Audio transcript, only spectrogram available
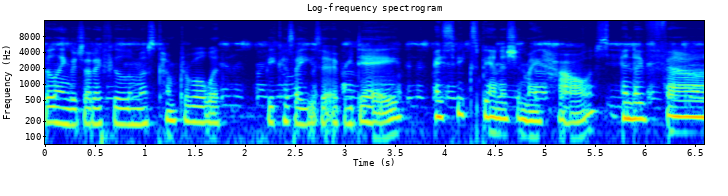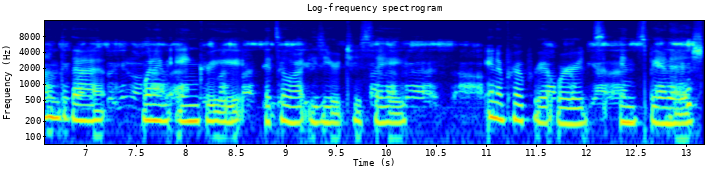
the language that I feel the most comfortable with because I use it every day. I speak Spanish in my house, and I've found that when I'm angry, it's a lot easier to say inappropriate words in Spanish.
